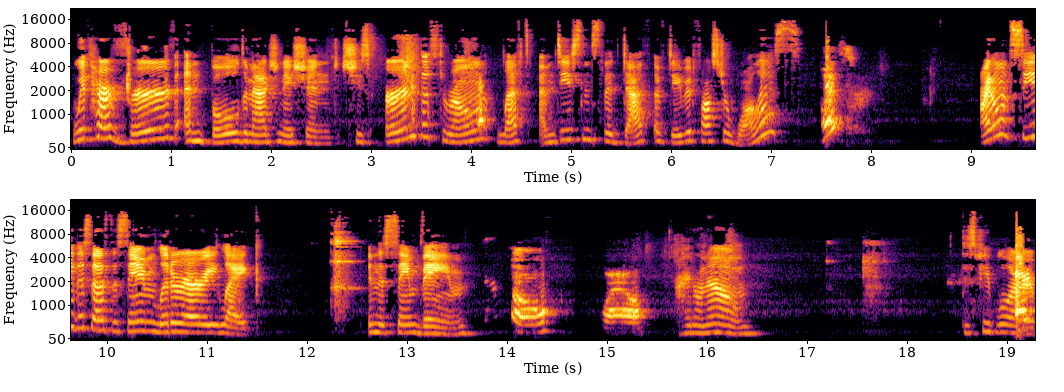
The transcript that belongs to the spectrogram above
With her verve and bold imagination, she's earned the throne left empty since the death of David Foster Wallace. What? I don't see this as the same literary, like, in the same vein. Oh. Wow. I don't know. These people are,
